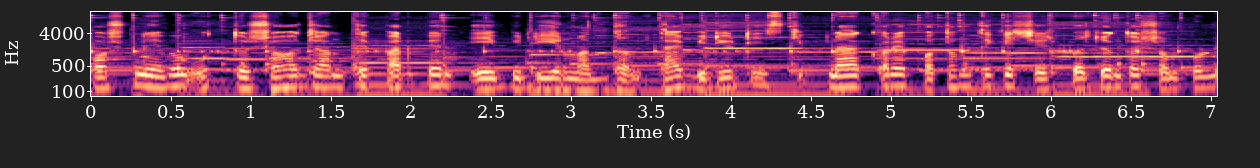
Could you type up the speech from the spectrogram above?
প্রশ্ন এবং উত্তর সহ জানতে পারবেন এই ভিডিওর মাধ্যমে। তাই ভিডিওটি স্কিপ না করে প্রথম থেকে শেষ পর্যন্ত সম্পূর্ণ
